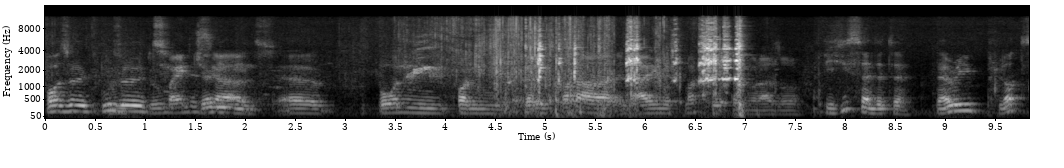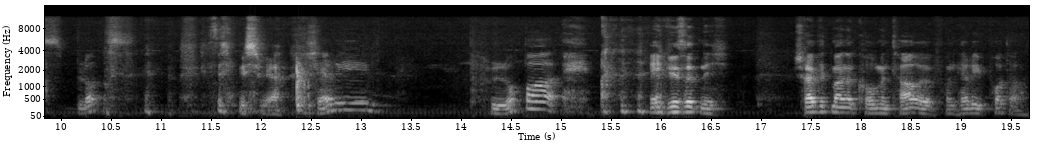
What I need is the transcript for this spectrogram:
bosselt, wuselt. Du meintest Jelly ja Beans. äh, Bohnen von Harry Potter in allen Geschmacksrichtungen oder so. Wie hieß denn das? Berry Plotz, Blotz, Ist nicht schwer. Cherry Plopper? Ey, ich weiß es nicht. Schreibt mal in die Kommentare von Harry Potter.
